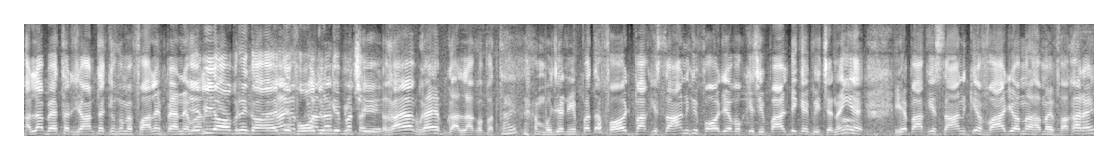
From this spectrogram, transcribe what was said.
اللہ بہتر جانتا ہے کیونکہ میں فالیں پہننے یہ والا بھی نہیں۔ آپ نے کہا ہے کہ فوج ان کے پتہ- پیچھے۔ غائب غائب کا اللہ کو پتہ ہے۔ مجھے نہیں پتا فوج پاکستان کی فوج ہے وہ کسی پارٹی کے پیچھے نہیں ہے۔ یہ پاکستان کی فوج ہے ہمیں ہمیں فخر ہے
